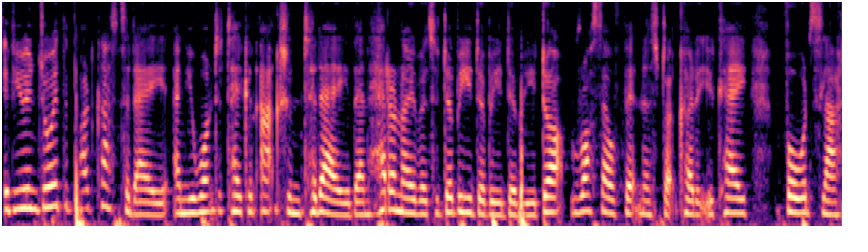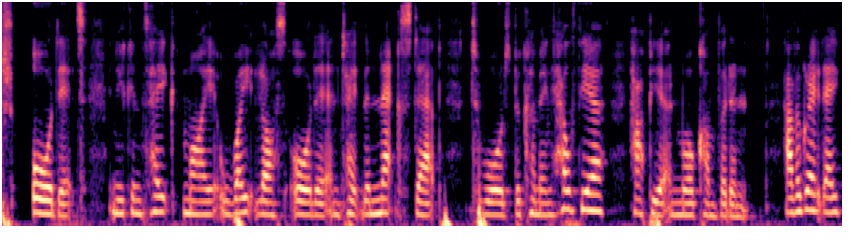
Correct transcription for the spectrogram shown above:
If you enjoyed the podcast today and you want to take an action today, then head on over to www.rossellfitness.co.uk forward slash audit and you can take my weight loss audit and take the next step towards becoming healthier, happier, and more confident. Have a great day.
